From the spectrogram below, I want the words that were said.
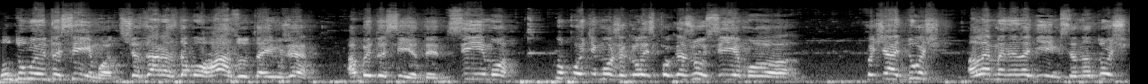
Ну, думаю, досіємо. Ще зараз дамо газу та й вже, аби досіяти. Сіємо. Ну, потім, може, колись покажу, сіємо. Хоча дощ, але ми не надіємося на дощ.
